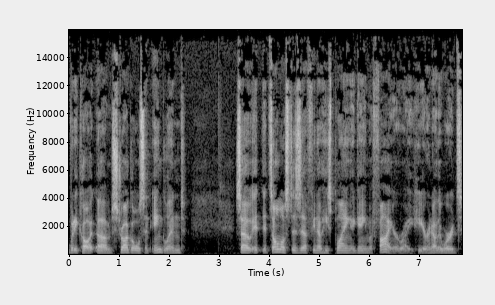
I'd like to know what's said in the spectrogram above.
what do you call it? Um, struggles in England. So it, it's almost as if you know he's playing a game of fire right here. In other words,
